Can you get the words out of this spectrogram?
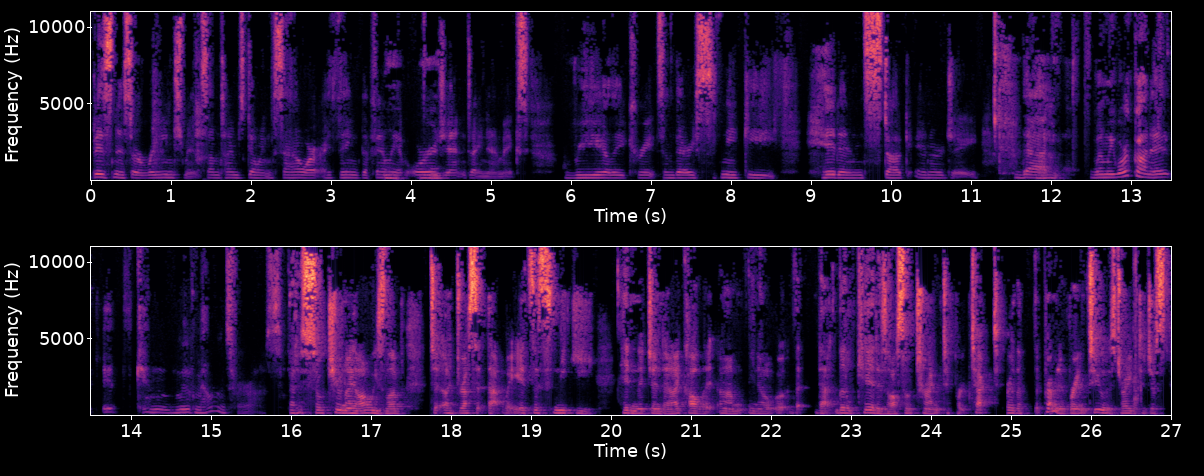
business arrangement sometimes going sour i think the family of mm-hmm. origin mm-hmm. dynamics really create some very sneaky hidden stuck energy that when we work on it it can move mountains for us. That is so true. And I always love to address it that way. It's a sneaky hidden agenda. I call it, um, you know, that, that little kid is also trying to protect, or the, the primitive brain too is trying to just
